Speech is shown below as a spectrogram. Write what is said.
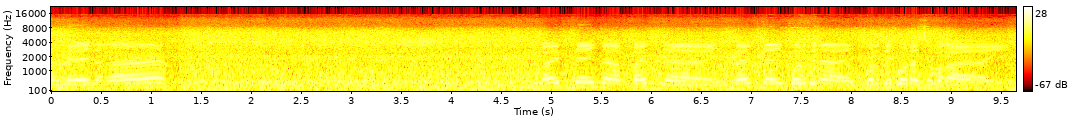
Kami naka 59 na, 59. 59, 49. 44 na sumakay.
